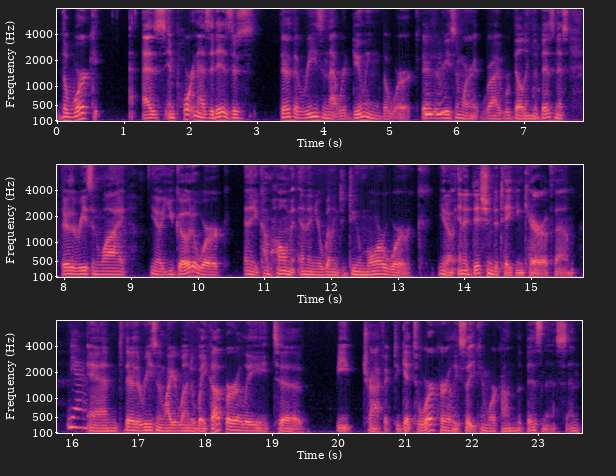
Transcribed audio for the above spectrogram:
the work as important as it is there's they're the reason that we're doing the work. They're the mm-hmm. reason why, why we're building the business. They're the reason why you know you go to work and then you come home and then you're willing to do more work you know in addition to taking care of them. Yeah. and they're the reason why you're willing to wake up early to beat traffic to get to work early so that you can work on the business. And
